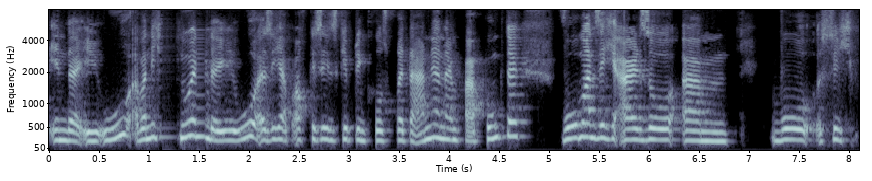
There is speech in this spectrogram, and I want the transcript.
in der EU, aber nicht nur in der EU, also ich habe auch gesehen, es gibt in Großbritannien ein paar Punkte, wo man sich also, ähm, wo sich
